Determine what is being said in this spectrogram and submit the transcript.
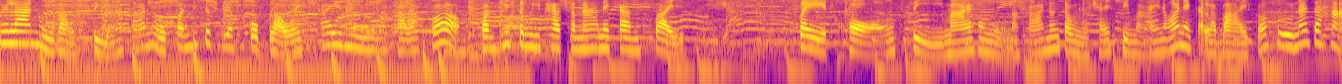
เวลาหนูเหล่าสีนะคะ หนูควรที่จะเตรียมกบเหล่าไว้ใกล้มือนะคะ แล้วก็ควรที่จะมีภาชนะในการใส่ เศษของสีไม้ของหนูนะคะ เนื่องจากหนูใช้สีไม้เนาะในการระบายก็คือน่าจะหา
